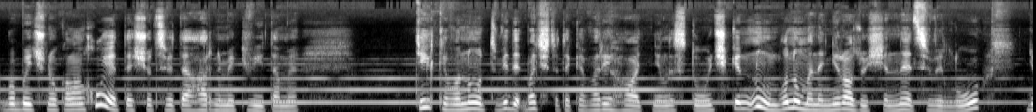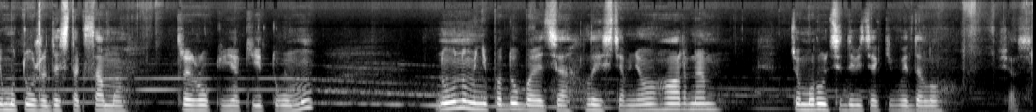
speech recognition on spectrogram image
в обичного каланхоя, те, що цвіте гарними квітами. Тільки воно, от, бачите, таке варігатні листочки. Ну, Воно в мене ні разу ще не цвіло. Йому теж десь так само 3 роки, як і тому. Ну, Воно мені подобається, листя в нього гарне. В цьому році, дивіться, які видало. Зараз.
